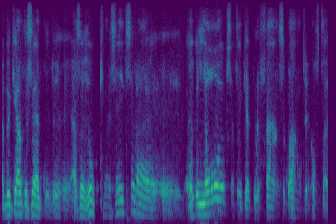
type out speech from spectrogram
Jag brukar alltid säga att eh, alltså, rockmusik sådär eh, överlag så tycker jag att både fans och band ofta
